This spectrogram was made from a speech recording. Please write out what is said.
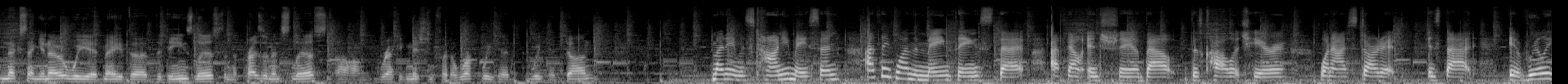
next thing you know, we had made the, the dean's list and the president's list, um, recognition for the work we had we had done. My name is Tanya Mason. I think one of the main things that I found interesting about this college here when I started is that it really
